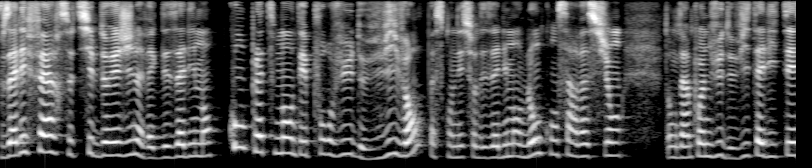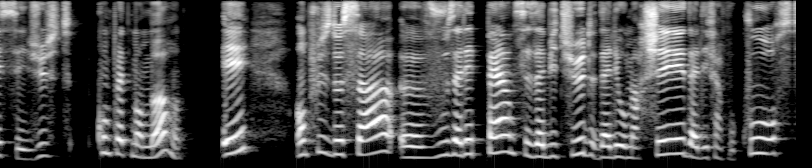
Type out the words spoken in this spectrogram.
Vous allez faire ce type de régime avec des aliments complètement dépourvus de vivants, parce qu'on est sur des aliments longue conservation. Donc d'un point de vue de vitalité, c'est juste complètement mort. Et en plus de ça, euh, vous allez perdre ces habitudes d'aller au marché, d'aller faire vos courses,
